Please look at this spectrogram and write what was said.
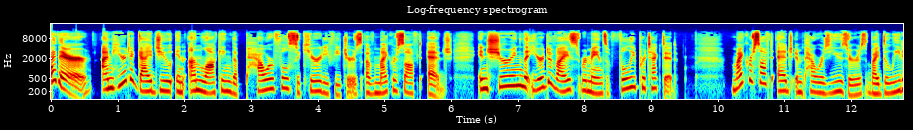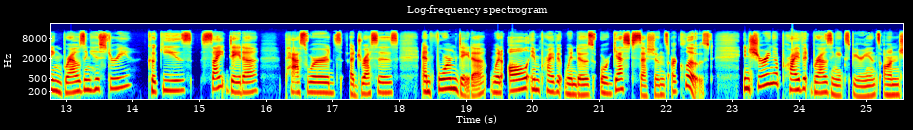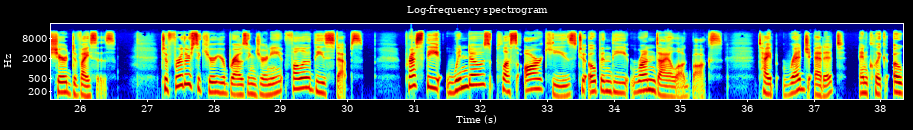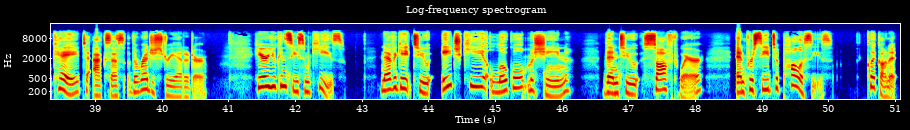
Hi there! I'm here to guide you in unlocking the powerful security features of Microsoft Edge, ensuring that your device remains fully protected. Microsoft Edge empowers users by deleting browsing history, cookies, site data, passwords, addresses, and form data when all in private windows or guest sessions are closed, ensuring a private browsing experience on shared devices. To further secure your browsing journey, follow these steps. Press the Windows plus R keys to open the Run dialog box. Type regedit and click OK to access the registry editor. Here you can see some keys. Navigate to HKey Local Machine, then to Software, and proceed to Policies. Click on it.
